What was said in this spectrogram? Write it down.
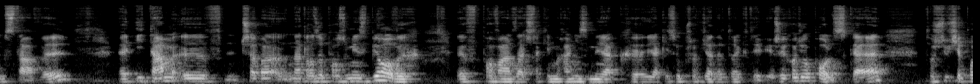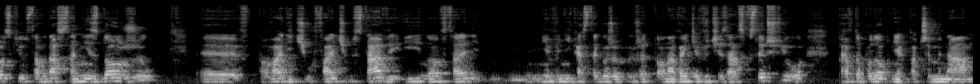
ustawy i tam trzeba na drodze porozumień zbiorowych wprowadzać takie mechanizmy, jak, jakie są przewidziane w dyrektywie. Jeżeli chodzi o Polskę, to rzeczywiście polski ustawodawca nie zdążył e, wprowadzić, uchwalić ustawy i no wcale nie, nie wynika z tego, że, że ona wejdzie w życie zaraz w styczniu. Prawdopodobnie jak patrzymy na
